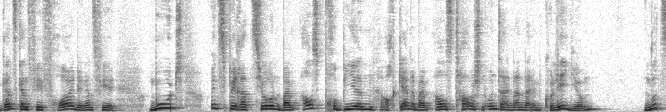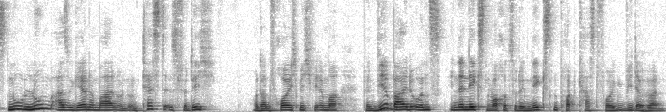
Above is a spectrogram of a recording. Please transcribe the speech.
ganz, ganz viel Freude, ganz viel Mut, Inspiration beim Ausprobieren, auch gerne beim Austauschen untereinander im Kollegium. Nutzt nun Loom also gerne mal und, und teste es für dich. Und dann freue ich mich wie immer, wenn wir beide uns in der nächsten Woche zu den nächsten Podcast-Folgen wiederhören.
